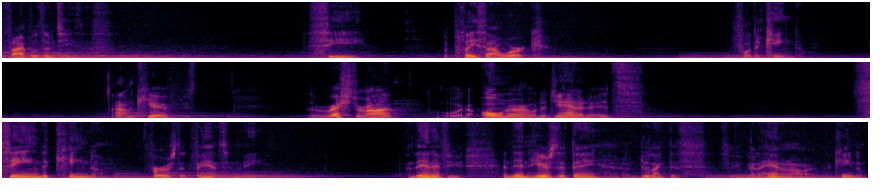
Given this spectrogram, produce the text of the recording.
disciples of Jesus, see the place I work for the kingdom. I don't care if it's the restaurant or the owner or the janitor, it's seeing the kingdom first advance in me. And then if you, and then here's the thing, do like this. So you've got a hand on the heart, the kingdom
